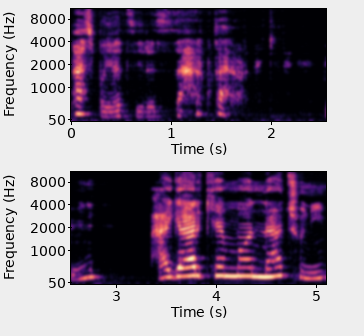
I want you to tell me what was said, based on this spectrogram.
پس باید زیر ضرب قرار بگیره. ببینید اگر که ما نتونیم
